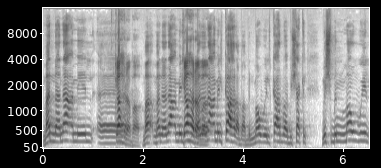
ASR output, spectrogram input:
بدنا نعمل آه كهرباء. بدنا نعمل كهرباء. بدنا نعمل كهرباء بنمول الكهرباء بشكل مش بنمول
